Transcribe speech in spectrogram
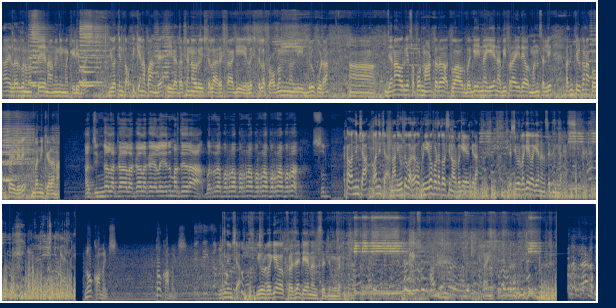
ಹಾಂ ಎಲ್ಲರಿಗೂ ನಮಸ್ತೆ ನಾನು ನಿಮ್ಮ ಕೆಡಿ ಬಾಯ್. ಇವತ್ತಿನ ಟಾಪಿಕ್ ಏನಪ್ಪ ಅಂದರೆ ಈಗ ದರ್ಶನ್ ಅವರು ಇಷ್ಟೆಲ್ಲ ಅರೆಸ್ಟ್ ಆಗಿ ಎಲ್ಲೆಷ್ಟೆಲ್ಲ ಪ್ರಾಬ್ಲಮ್ನಲ್ಲಿ ಇದ್ದರೂ ಕೂಡ ಜನ ಅವ್ರಿಗೆ ಸಪೋರ್ಟ್ ಮಾಡ್ತಾರೋ ಅಥವಾ ಅವ್ರ ಬಗ್ಗೆ ಇನ್ನೂ ಏನು ಅಭಿಪ್ರಾಯ ಇದೆ ಅವ್ರ ಮನಸ್ಸಲ್ಲಿ ಅದನ್ನ ತಿಳ್ಕೊಳಕ್ಕೆ ಹೋಗ್ತಾ ಇದ್ದೀವಿ ಬನ್ನಿ ಕೇಳೋಣ. ಆ ಜಿಂಗ ಲಕ ಲಕ ಲಕ ಎಲ್ಲ ಏನು ಮಾಡ್ತಿದ್ದೀರಾ ಬರ್ರ ಬರ್ರ ಬರ್ರ ಬರ್ರ ಬರ್ರ ಬರ್ರ. ಸುಮ್ ಅಕ್ಕ ಒಂದು ನಿಮಿಷ ಒಂದು ನಿಮಿಷ. ನಾನು ಯೂಟ್ಯೂಬರ್ ಒಬ್ರು ಹೀರೋ ಫೋಟೋ ತೋರಿಸ್ತೀನಿ ಅವ್ರ ಬಗ್ಗೆ ಹೇಳ್ತೀರಾ? ಜಸ್ಟ್ ಇವ್ರ ಬಗ್ಗೆ ಇವಾಗ ಏನು ಅನ್ಸುತ್ತೆ ನಿಮಗೆ? ನೋ ಕಾಮೆಂಟ್ಸ್ ನೋ ಕಾಮೆಂಟ್ಸ್ ಒಂದು ನಿಮಿಷ. ಇವ್ರ ಬಗ್ಗೆ ಅವಾಗ ಪ್ರೆಸೆಂಟ್ ಏನು ಅನ್ಸುತ್ತೆ ನಿಮ್ಗೆ? ಥ್ಯಾಂಕ್ ಯು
